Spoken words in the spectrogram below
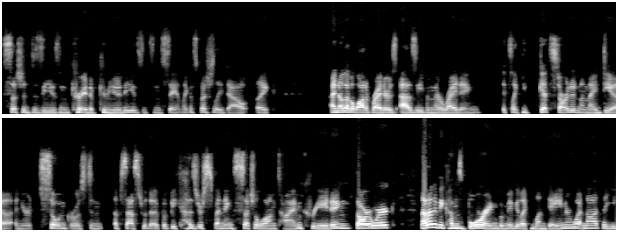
such a disease in creative communities. It's insane. Like, especially doubt. Like, I know that a lot of writers, as even they're writing, it's like you get started on an idea and you're so engrossed and obsessed with it. But because you're spending such a long time creating the artwork, not that it becomes boring, but maybe like mundane or whatnot, that you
